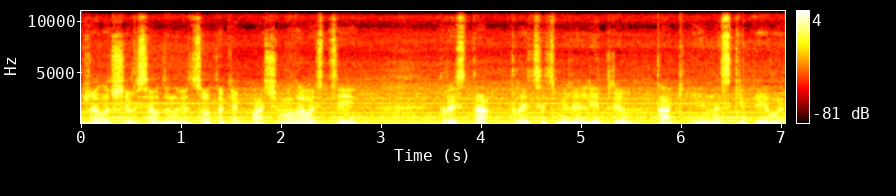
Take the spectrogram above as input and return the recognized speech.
вже лишився 1%, як бачимо, але ось ці 330 мл так і не скипіли.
